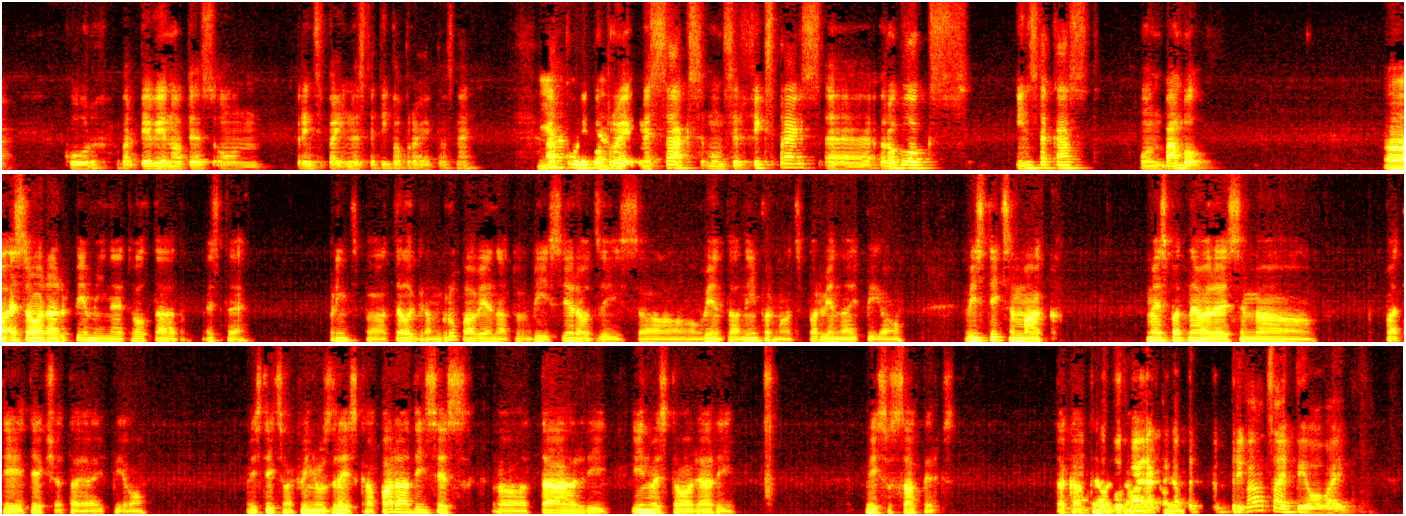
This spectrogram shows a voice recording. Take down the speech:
kur var pievienoties un principā investēt IPO projektos. Ne? jā, Ar kuru IPO jā. projektu mēs sāksim? Mums ir Fixed Price, uh, Roblox, Instacast un Bumble. Es jau varu arī pieminēt vēl tādu. Es te, principā, Telegram grupā vienā tur bijis ieraudzījis vienu tādu informāciju par vienu IPO. Visticamāk, mēs pat nevarēsim pat ieiet iekšā tajā IPO. Visticamāk, viņi uzreiz kā parādīsies, tā arī investori arī visu sapirks. Tā kā Tas Telegram- vairāk tā kā pri- privāts IPO vai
